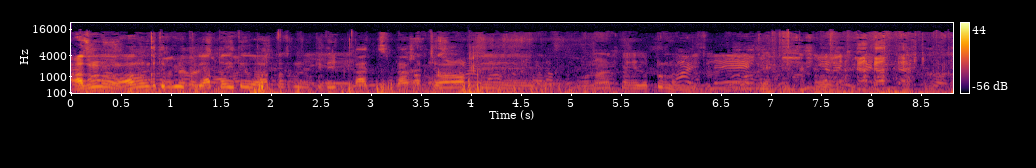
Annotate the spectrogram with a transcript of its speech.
अजून अजून किती आता इथे आता किती? मागच्या मला वाटते उन्हाळ्यात ह्याचा टुर्नामेंट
